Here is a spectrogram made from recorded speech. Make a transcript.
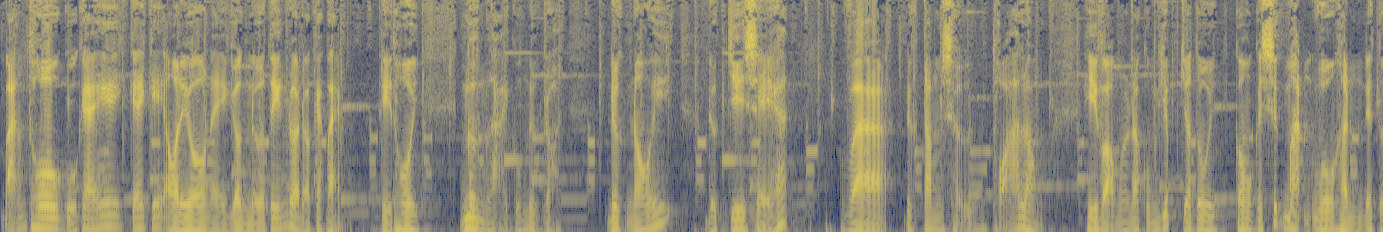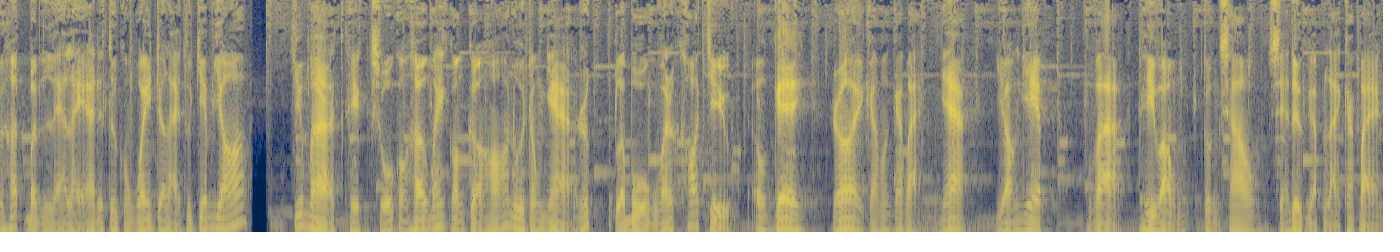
Bản thô của cái cái cái audio này gần nửa tiếng rồi đó các bạn. Thì thôi, ngưng lại cũng được rồi. Được nói, được chia sẻ và được tâm sự, thỏa lòng. Hy vọng là nó cũng giúp cho tôi có một cái sức mạnh vô hình để tôi hết bệnh lẹ lẹ, để tôi còn quay trở lại tôi chém gió. Chứ mà thiệt sủa còn hơn mấy con cờ hó nuôi trong nhà rất là buồn và rất khó chịu. Ok, rồi, cảm ơn các bạn nha. Dọn dẹp và hy vọng tuần sau sẽ được gặp lại các bạn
